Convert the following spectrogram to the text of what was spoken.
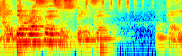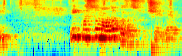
okay? devono essere sospese. Okay? In questo modo cosa succede?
